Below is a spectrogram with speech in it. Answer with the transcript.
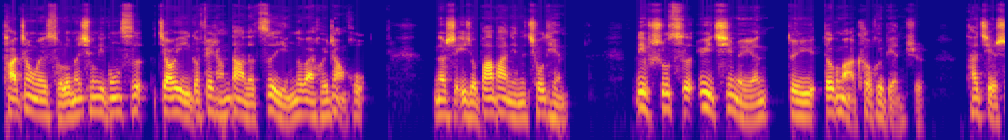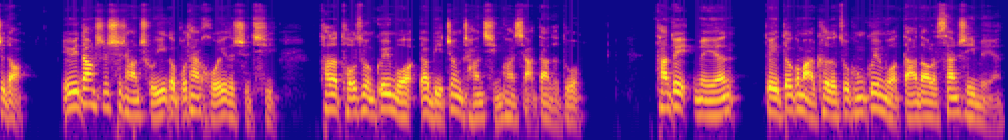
他正为所罗门兄弟公司交易一个非常大的自营的外汇账户。那是一九八八年的秋天，利普舒茨预期美元对于德国马克会贬值。他解释道，由于当时市场处于一个不太活跃的时期，他的头寸规模要比正常情况下大得多。他对美元。对德国马克的做空规模达到了三十亿美元。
